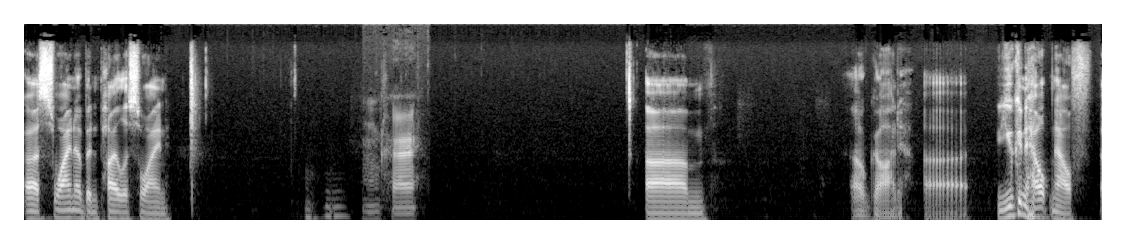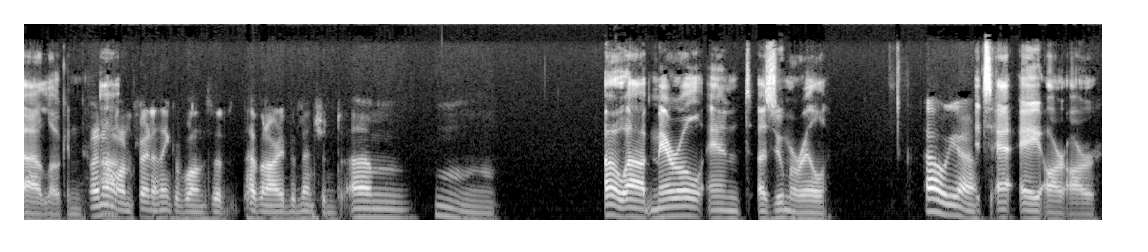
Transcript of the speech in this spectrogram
uh, Swinub and Piloswine. Okay. Um, oh God. Uh, you can help now, uh, Logan. I know. Uh, I'm trying to think of ones that haven't already been mentioned. Um, hmm. oh, uh, Marill and Azumarill. Oh yeah. It's A- A-R-R.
